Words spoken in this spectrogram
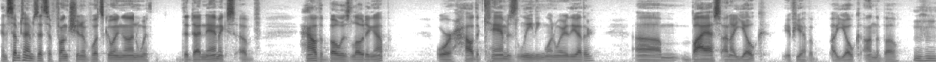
and sometimes that's a function of what's going on with the dynamics of how the bow is loading up or how the cam is leaning one way or the other. Um, bias on a yoke if you have a, a yoke on the bow. Mm-hmm.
